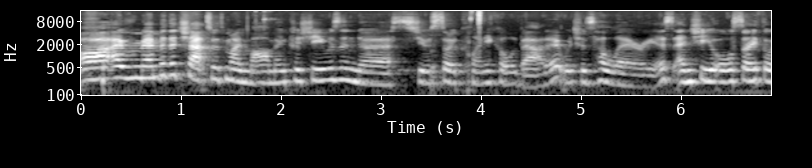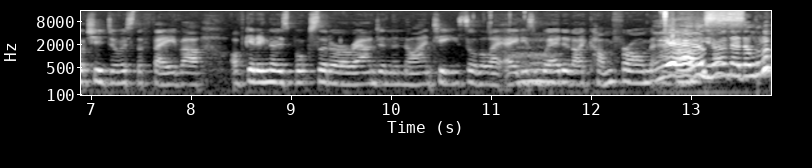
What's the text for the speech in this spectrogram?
Oh, I remember the chats with my mum, and because she was a nurse, she was so clinical about it, which was hilarious. And she also thought she'd do us the favor of getting those books that are around in the 90s or the late 80s. Oh. Where did I come from? Yes. Um, you know, they're the little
